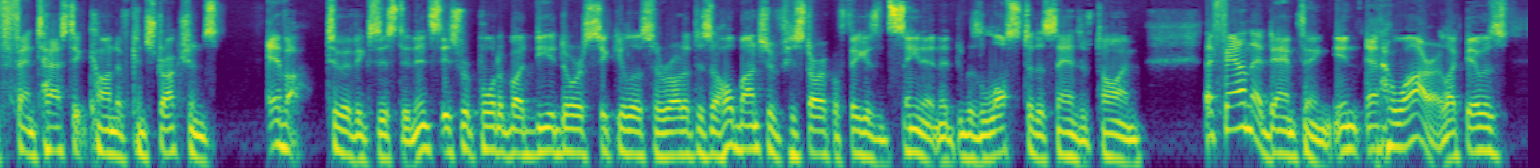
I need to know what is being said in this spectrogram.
fantastic kind of constructions ever to have existed. It's, it's reported by Diodorus Siculus, Herodotus, a whole bunch of historical figures had seen it, and it was lost to the sands of time. They found that damn thing in at Hawara. Like there was,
